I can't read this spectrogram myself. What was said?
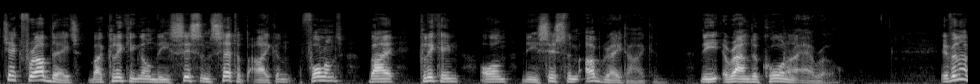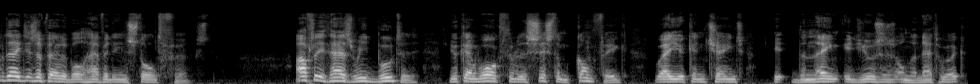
check for updates by clicking on the system setup icon followed by clicking on the system upgrade icon, the around the corner arrow. If an update is available have it installed first. After it has rebooted you can walk through the system config where you can change it, the name it uses on the network,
